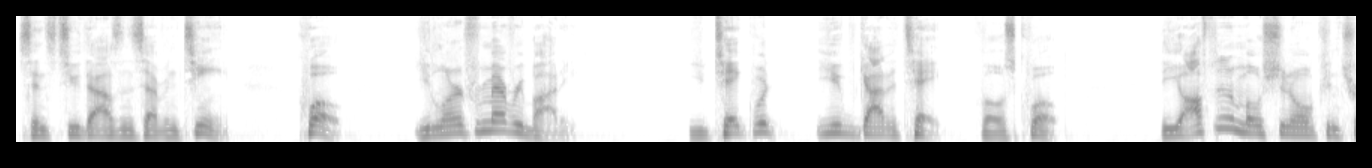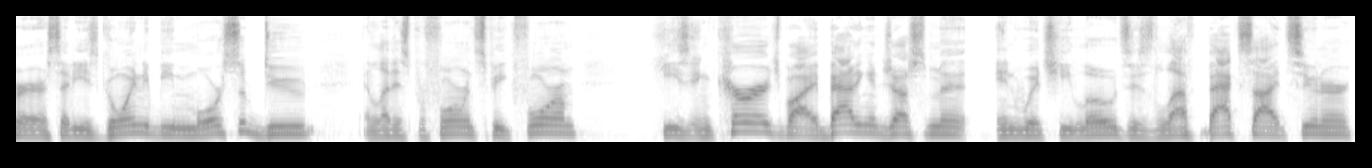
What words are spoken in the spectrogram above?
since 2017. Quote, You learn from everybody. You take what you've got to take. Close quote. The often emotional Contreras said he's going to be more subdued and let his performance speak for him. He's encouraged by a batting adjustment in which he loads his left backside sooner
